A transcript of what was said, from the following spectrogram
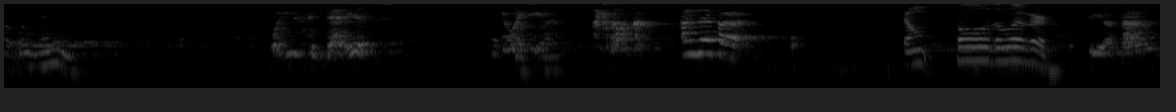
but we didn't. What do you think that is? No idea. Look, a lever. Don't pull the lever. The amount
